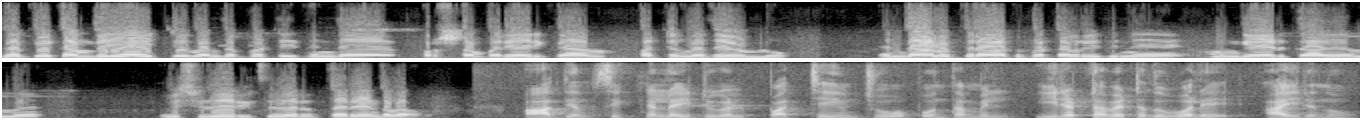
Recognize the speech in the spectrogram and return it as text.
ഇതൊക്കെ കമ്പനിയായിട്ട് ബന്ധപ്പെട്ട് ഇതിന്റെ പ്രശ്നം പരിഹരിക്കാൻ പറ്റുന്നതേ ഉള്ളൂ. എന്താണ് ഉത്തരവാദിത്തപ്പെട്ടവർ ഇതിന് മുൻകൈ എടുക്കാതെന്ന് വിശദീകരിച്ച് തര- തരേണ്ടതാണ്. ആദ്യം സിഗ്നൽ ലൈറ്റുകൾ പച്ചയും ചുവപ്പും തമ്മിൽ ഇരട്ടവെറ്റതുപോലെ ആയിരുന്നു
